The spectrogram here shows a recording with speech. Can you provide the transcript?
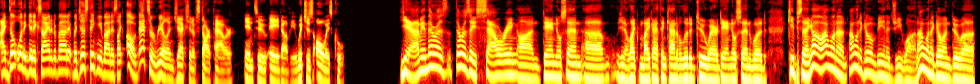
I don't want to get excited about it, but just thinking about it is like, oh, that's a real injection of star power into AEW, which is always cool. Yeah, I mean there was there was a souring on Danielson, uh, you know, like Mike I think kind of alluded to, where Danielson would keep saying, "Oh, I want to, I want to go and be in a G one, I want to go and do a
